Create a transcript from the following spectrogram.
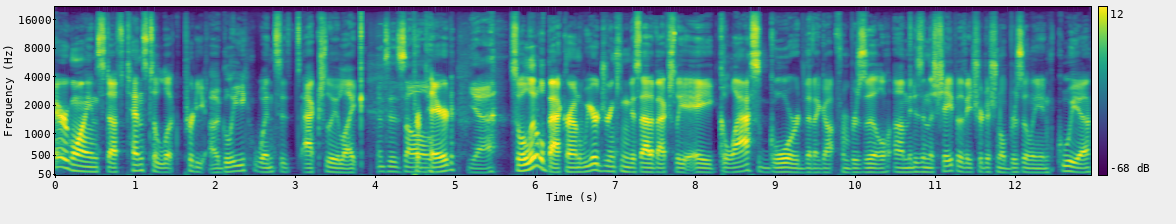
Paraguayan stuff tends to look pretty ugly once it's actually like Once it's all prepared. Yeah, So a little background: we are drinking this out of actually a glass gourd that I got from Brazil. Um, it is in the shape of a traditional Brazilian cuia,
